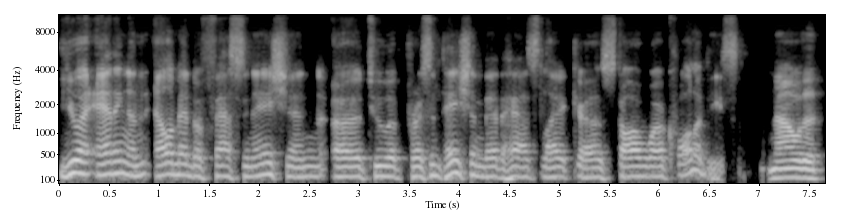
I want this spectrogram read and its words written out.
you are adding an element of fascination uh, to a presentation that has like uh, Star Wars qualities. Now that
